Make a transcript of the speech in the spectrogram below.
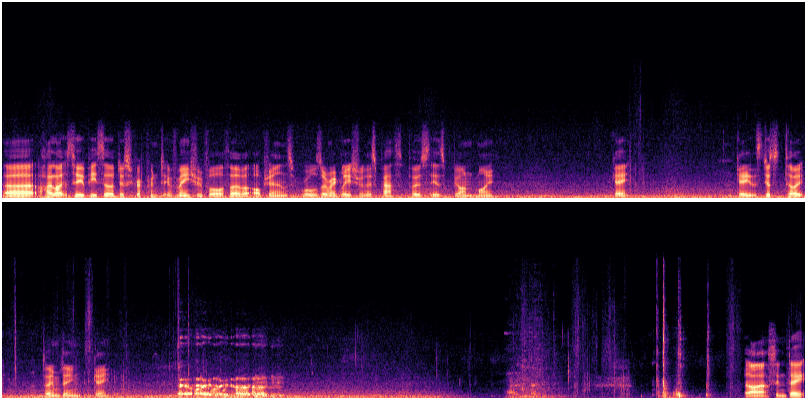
Uh, highlights two pieces of discrepant information for further options. Rules and regulations. This pass post is beyond my. Okay. Okay, it's just a time, time thing. Okay. Uh, that's in date.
